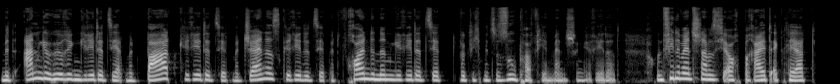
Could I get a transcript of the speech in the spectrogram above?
mit Angehörigen geredet, sie hat mit Bart geredet, sie hat mit Janice geredet, sie hat mit Freundinnen geredet, sie hat wirklich mit so super vielen Menschen geredet. Und viele Menschen haben sich auch bereit erklärt,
